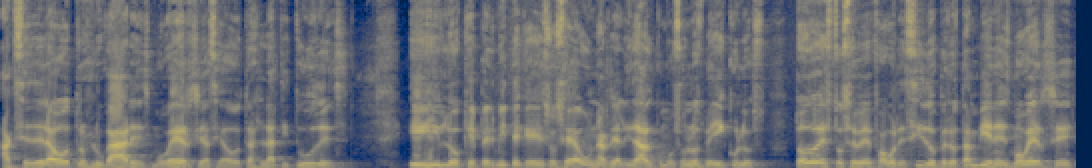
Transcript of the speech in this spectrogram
acceder a otros lugares, moverse hacia otras latitudes. Y lo que permite que eso sea una realidad, como son los vehículos. Todo esto se ve favorecido, pero también es moverse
